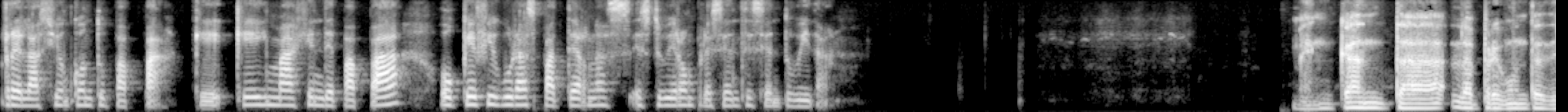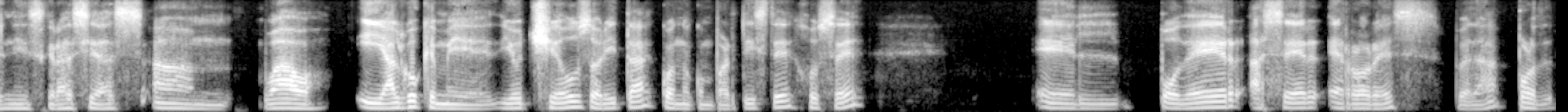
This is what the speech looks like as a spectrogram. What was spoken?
relación con tu papá. ¿Qué, qué imagen de papá o qué figuras paternas estuvieron presentes en tu vida? Me encanta la pregunta, Denise. Gracias. wow. Y algo que me dio chills ahorita cuando compartiste, José, el poder hacer errores, ¿verdad? Por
